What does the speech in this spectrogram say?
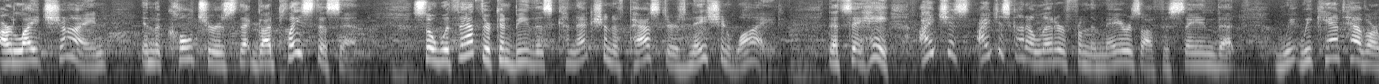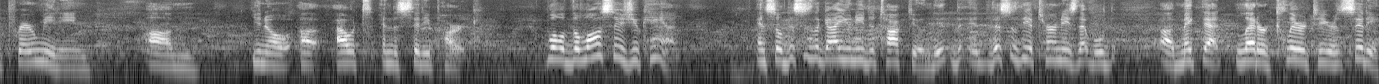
our light shine in the cultures that God placed us in? So, with that, there can be this connection of pastors nationwide that say, hey, I just, I just got a letter from the mayor's office saying that we, we can't have our prayer meeting um, you know, uh, out in the city park. Well, the law says you can. And so this is the guy you need to talk to. This is the attorneys that will uh, make that letter clear to your city.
